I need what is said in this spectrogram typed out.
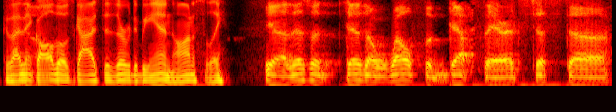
because I think all those guys deserve to be in. Honestly. Yeah, there's a there's a wealth of depth there. It's just uh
